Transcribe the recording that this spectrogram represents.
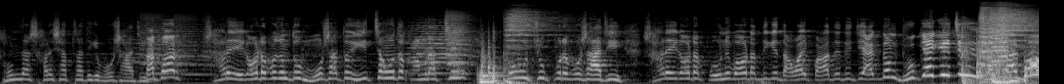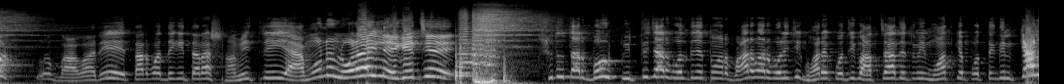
সন্ধ্যা সাড়ে সাতটা থেকে বসে আছি। তারপর? সাড়ে এগারোটা পর্যন্ত মশা তো ইচ্ছা মতো কামড়াচ্ছে। তবু চুপ করে বসে আছি। সাড়ে এগারোটা পৌনে বারোটার দিকে দাওয়াই পা দিয়ে দিচ্ছি একদম ঢুকে গেছি। তারপর? বাবা রে তারপর দেখি তারা স্বামী স্ত্রী এমন লড়াই লেগেছে। শুধু তার বউ পিটতে চার বলতে যে তোমার বারবার বলেছি ঘরে কচি বাচ্চা আছে তুমি মদকে প্রত্যেকদিন কেন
